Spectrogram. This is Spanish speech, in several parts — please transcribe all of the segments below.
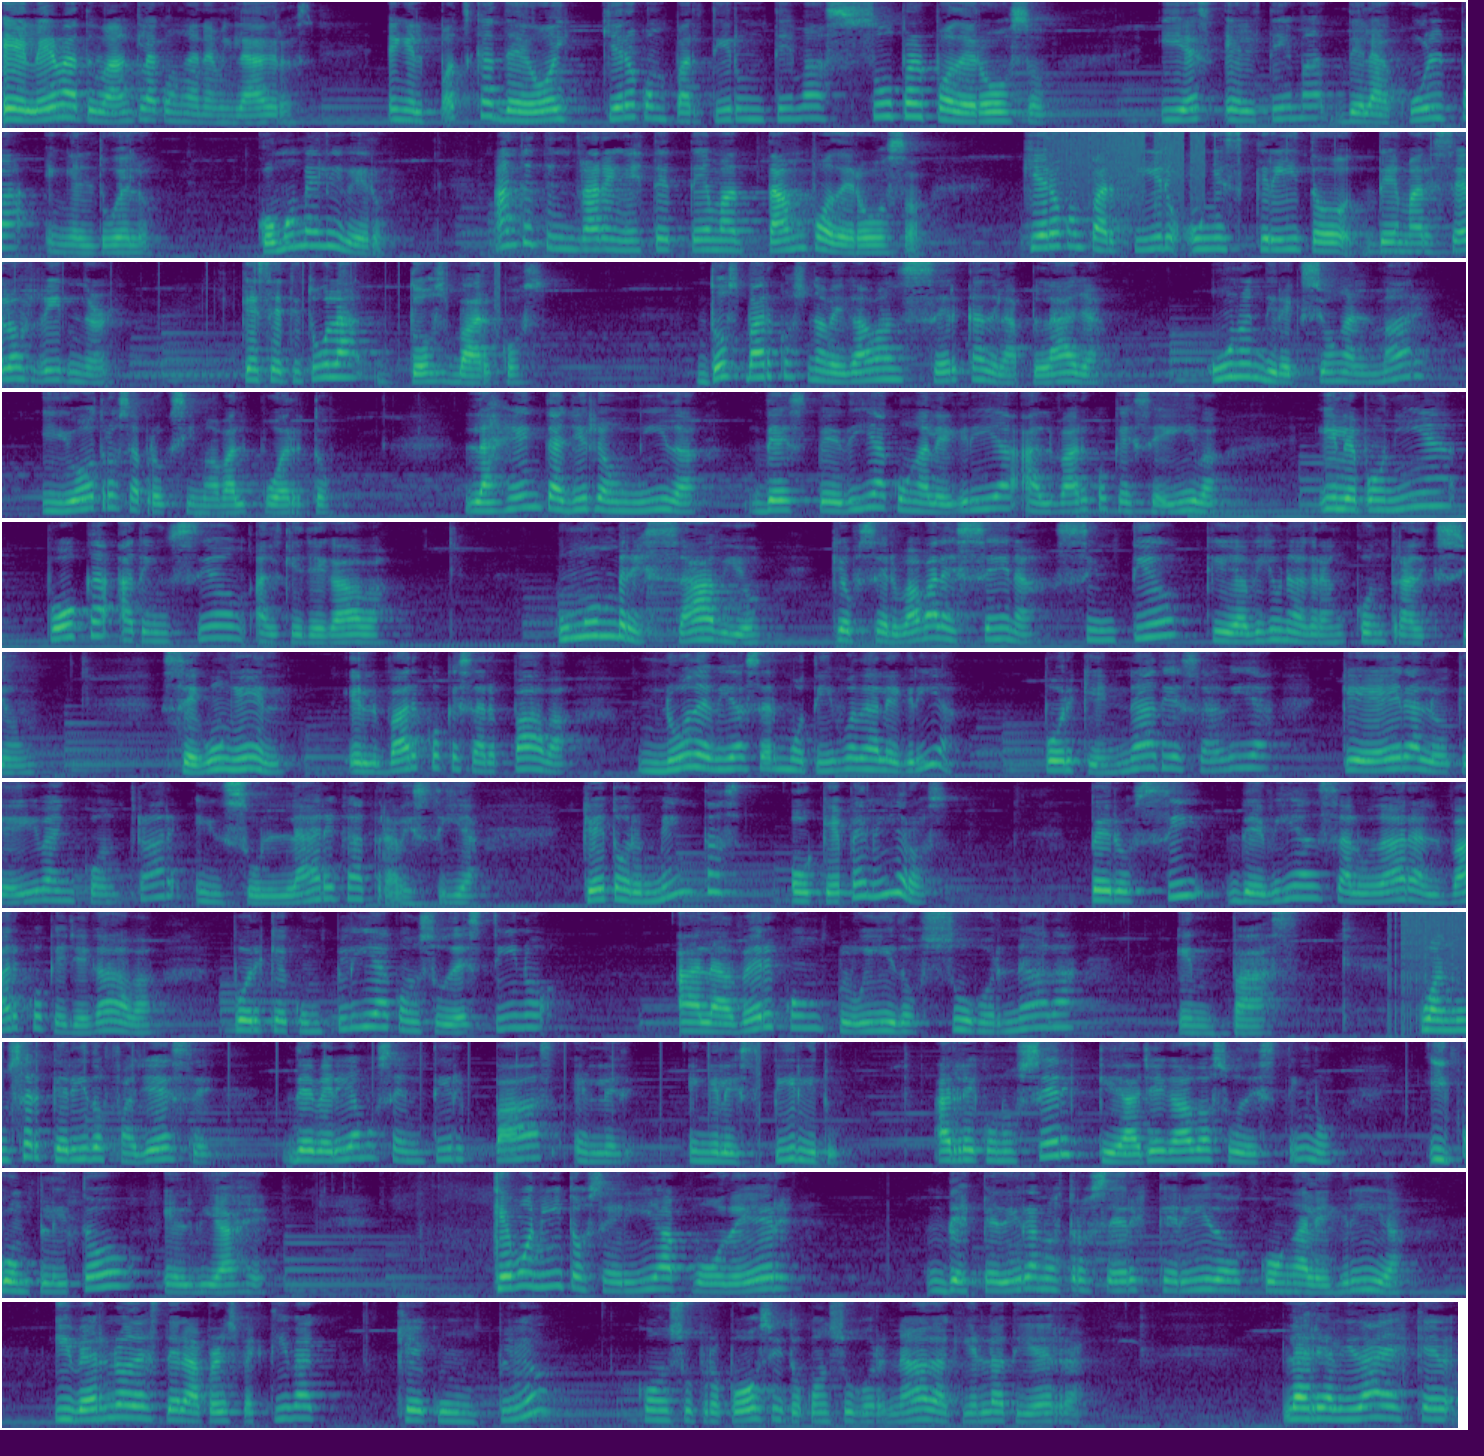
Eleva tu ancla con Ana Milagros. En el podcast de hoy quiero compartir un tema súper poderoso y es el tema de la culpa en el duelo. ¿Cómo me libero? Antes de entrar en este tema tan poderoso, quiero compartir un escrito de Marcelo Rittner que se titula Dos barcos. Dos barcos navegaban cerca de la playa, uno en dirección al mar y otro se aproximaba al puerto. La gente allí reunida despedía con alegría al barco que se iba y le ponía poca atención al que llegaba. Un hombre sabio que observaba la escena sintió que había una gran contradicción. Según él, el barco que zarpaba no debía ser motivo de alegría, porque nadie sabía qué era lo que iba a encontrar en su larga travesía, qué tormentas o qué peligros. Pero sí debían saludar al barco que llegaba, porque cumplía con su destino al haber concluido su jornada en paz. Cuando un ser querido fallece, deberíamos sentir paz en, el espíritu, al reconocer que ha llegado a su destino y completó el viaje. Qué bonito sería poder despedir a nuestros seres queridos con alegría y verlo desde la perspectiva que cumplió con su propósito, con su jornada aquí en la tierra. La realidad es que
